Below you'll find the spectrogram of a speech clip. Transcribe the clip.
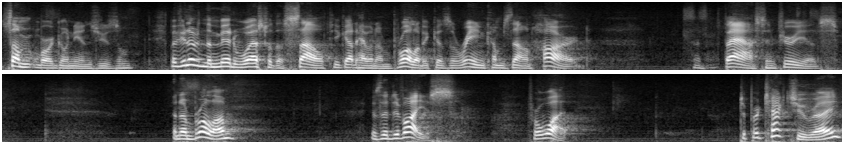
some Oregonians use them. But if you live in the Midwest or the South, you've got to have an umbrella because the rain comes down hard, fast and furious. An umbrella is a device for what? To protect you, right?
